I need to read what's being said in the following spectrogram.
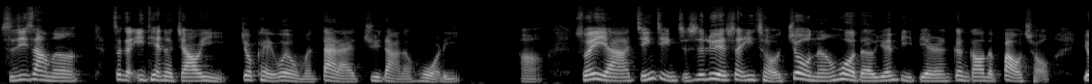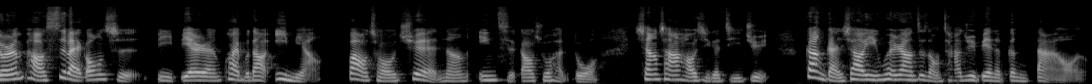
实际上呢，这个一天的交易就可以为我们带来巨大的获利啊、所以啊，仅仅只是略胜一筹就能获得远比别人更高的报酬。有人跑四百公尺比别人快不到一秒。报酬却能因此高出很多，相差好几个级距。杠杆效应会让这种差距变得更大哦，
